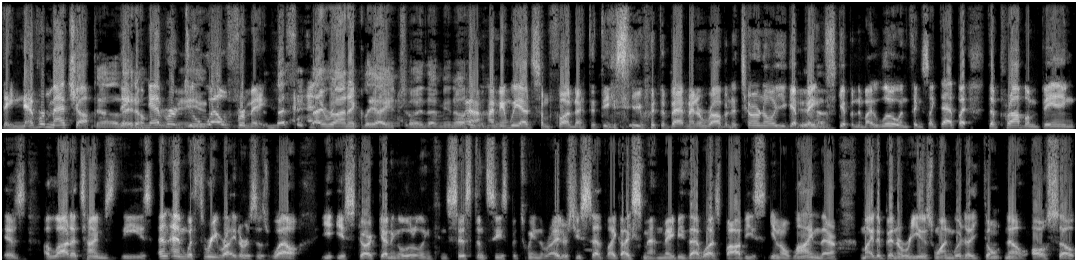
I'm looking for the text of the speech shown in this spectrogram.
they never match up? no, they they, don't never do well for me. Unless it's ironically, I enjoy them. You know. Yeah, I mean, we had some fun at the DC with the Batman and Robin Eternal. You get bait Yeah. and skip into my Lou and things like that. But the problem being is a lot of times these, and, and with three writers as well, you, you start getting a little inconsistencies between the writers. You said like Iceman, maybe that was Bobby's, you know, line there might have been a reused one, which I don't know. Also,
